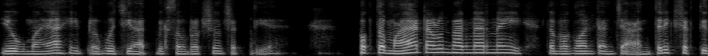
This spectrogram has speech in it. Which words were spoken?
योग माया ही प्रभूची आत्मिक संरक्षण शक्ती आहे. फक्त माया टाळून भागणार नाही तर भगवान त्यांच्या आंतरिक शक्तीत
